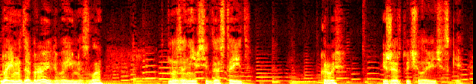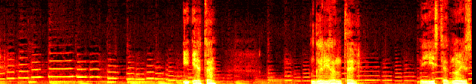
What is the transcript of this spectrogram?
Во имя добра или во имя зла, но за ней всегда стоит кровь и жертвы человеческие. И это горизонталь есть одно из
